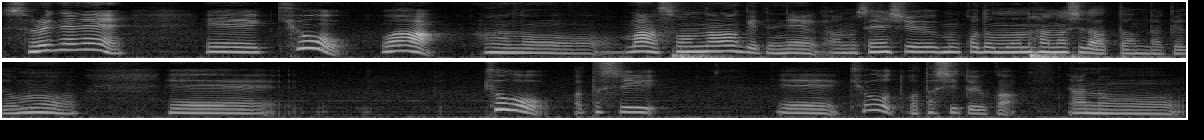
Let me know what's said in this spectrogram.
それでね、えー、今日はあのー、まあそんなわけでねあの先週も子供の話だったんだけども、え今日私、え今日私というかあの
